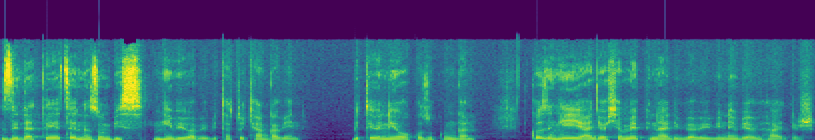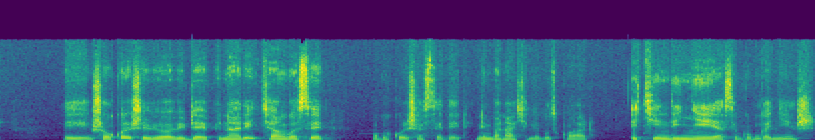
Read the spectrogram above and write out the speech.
zidatetse na zo mbisi nk'ibibabi bitatu cyangwa bine bitewe n'iyo wakoze uko ingana. Koze nk'iyi yanjye washyiramo epinari ibibabi bine biba bihagije. Eh, ushobora gukoresha ibibabi bya epinari cyangwa se ugakoresha seleri nimba nta kintu igutwara ikindi nkeya si ngombwa nyinshi.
